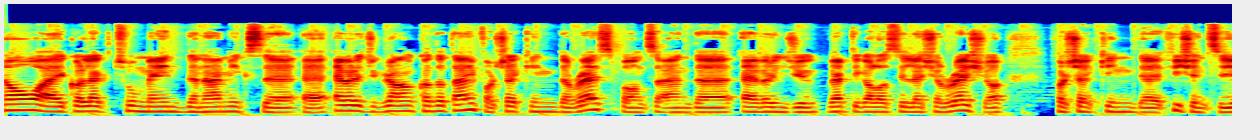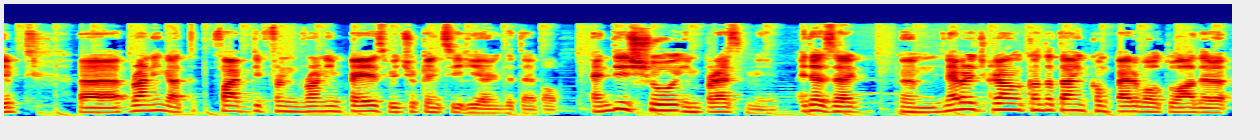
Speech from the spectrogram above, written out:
know, I collect two main dynamics, average ground contact time for checking the response and average vertical oscillation ratio for checking the efficiency, running at 5 different running pace which you can see here in the table. And this shoe impressed me. It has a um, average ground contact time comparable to other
